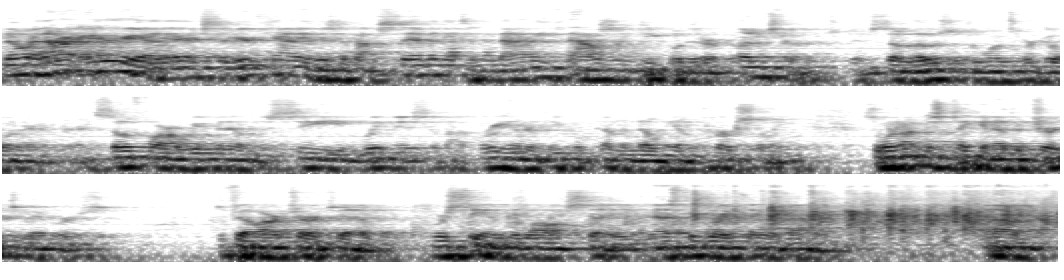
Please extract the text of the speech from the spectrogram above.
no, in our area there in Sevier County, there's about 70 to 90,000 people that are unchurched. And so those are the ones we're going after. And so far, we've been able to see and witness about 300 people come to know him personally. So we're not just taking other church members to fill our church up. We're seeing the lost saved. And that's the great thing about it. Um,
